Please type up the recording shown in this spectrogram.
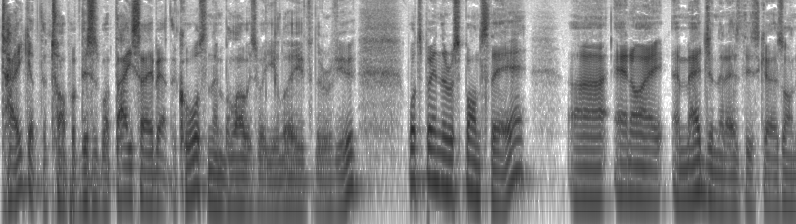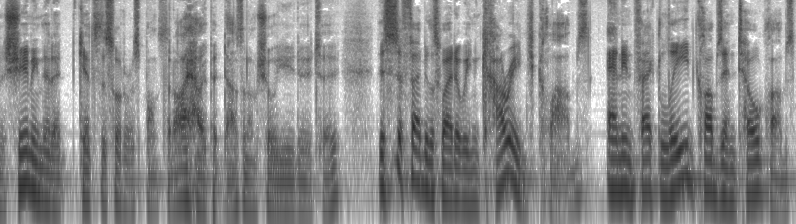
take at the top of this is what they say about the course, and then below is where you leave the review. What's been the response there? Uh, and I imagine that as this goes on, assuming that it gets the sort of response that I hope it does, and I'm sure you do too, this is a fabulous way to encourage clubs and, in fact, lead clubs and tell clubs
